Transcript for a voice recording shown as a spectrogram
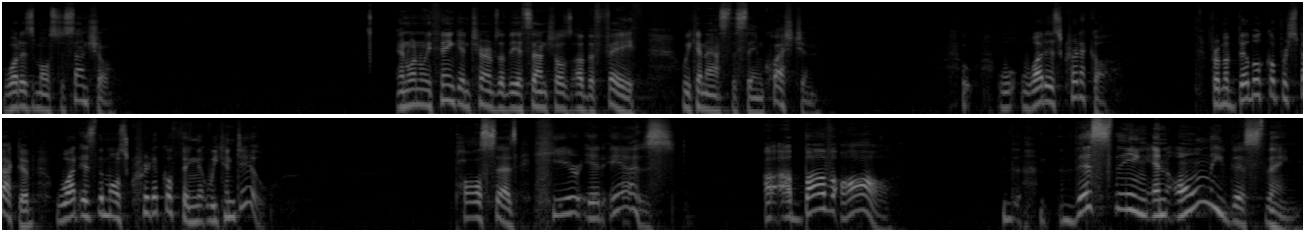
what is most essential? And when we think in terms of the essentials of the faith, we can ask the same question What is critical? From a biblical perspective, what is the most critical thing that we can do? Paul says, Here it is. Above all, th- this thing and only this thing,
